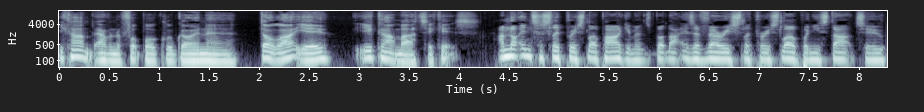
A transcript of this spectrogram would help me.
you can't have a football club going, uh, don't like you, you can't buy tickets. I'm not into slippery slope arguments, but that is a very slippery slope when you start to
